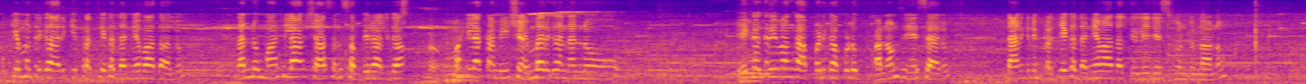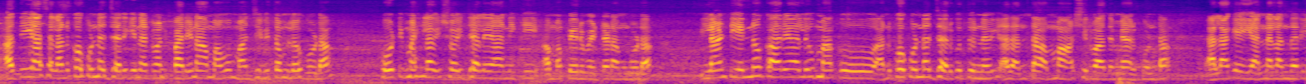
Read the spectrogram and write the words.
ముఖ్యమంత్రి గారికి ప్రత్యేక ధన్యవాదాలు. నన్ను మహిళా శాసనసభ్యురాలుగా మహిళా కమిషన్ మెంబర్గా నన్ను ఏకగ్రీవంగా అప్పటికప్పుడు అనౌన్స్ చేశారు. దానికి నేను ప్రత్యేక ధన్యవాదాలు తెలియజేసుకుంటున్నాను. అది అసలు అనుకోకుండా జరిగినటువంటి పరిణామము మా జీవితంలో కూడా. కోటి మహిళా విశ్వవిద్యాలయానికి అమ్మ పేరు పెట్టడం కూడా. ఇలాంటి ఎన్నో కార్యాలు మాకు అనుకోకుండా జరుగుతున్నవి. అదంతా అమ్మ ఆశీర్వాదమే అనుకుంటా. అలాగే ఈ అన్నలందరి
